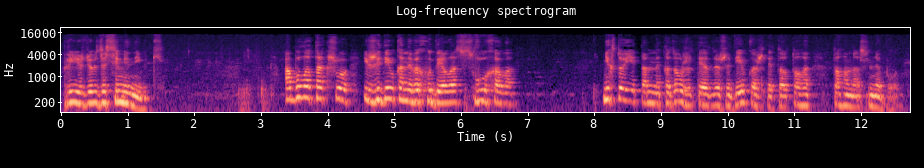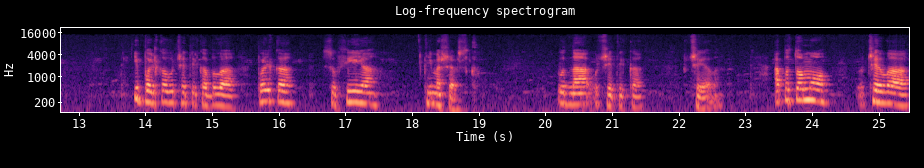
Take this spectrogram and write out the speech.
приїжджав за Семенівки. А було так, що і жидівка не виходила, слухала. Ніхто їй там не казав, що ти жидівка, що ти то, того, того нас не було. І полька учителька була полька Софія Клімашевська. Одна учителька вчила. А потім вчила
